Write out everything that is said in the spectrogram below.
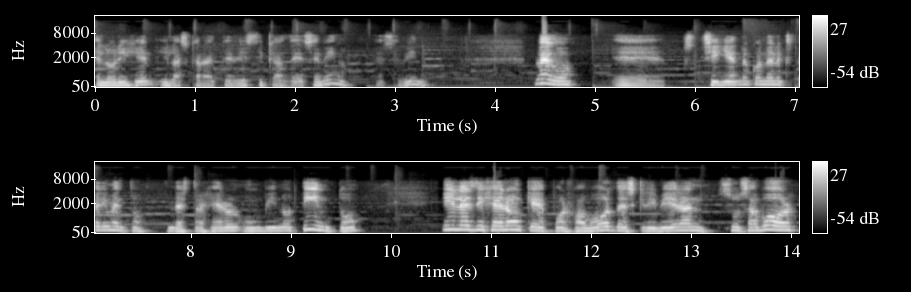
el origen y las características de ese vino. Ese vino. Luego, eh, siguiendo con el experimento, les trajeron un vino tinto y les dijeron que por favor describieran su sabor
